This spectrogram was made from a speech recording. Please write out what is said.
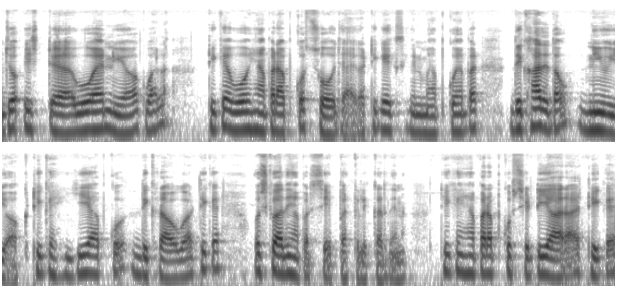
जो इस्ट वो है न्यूयॉर्क वाला, ठीक है, वो यहाँ पर आपको सो हो जाएगा, ठीक है, एक सेकंड में आपको यहाँ पर दिखा देता हूँ न्यूयॉर्क ठीक है, ये आपको दिख रहा होगा, ठीक है, उसके बाद यहाँ पर सेव पर क्लिक कर देना, ठीक है, यहाँ पर आपको सिटी आ रहा है, ठीक है,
